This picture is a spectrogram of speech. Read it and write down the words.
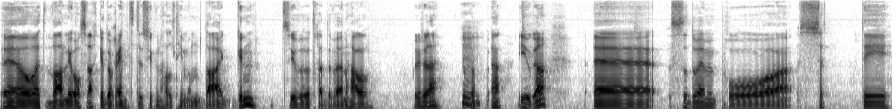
Eh, og et vanlig årsverk er da rent til 7,5 timer om dagen. 37,5, blir det ikke det? Mm. Ja, I uka. Eh, så da er vi på 70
